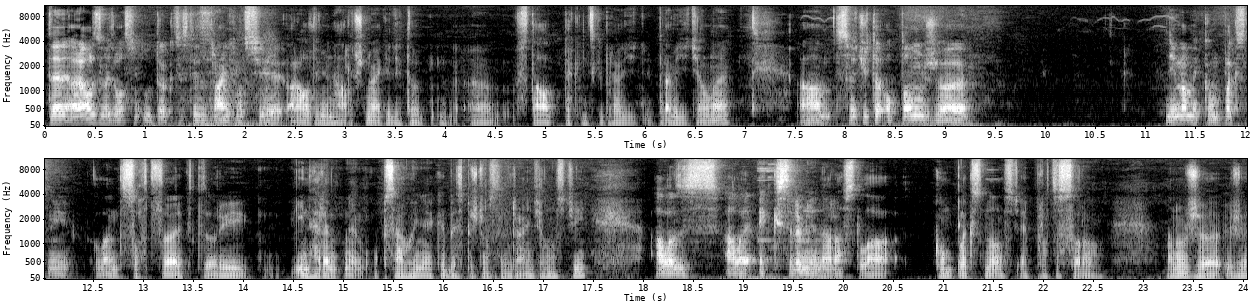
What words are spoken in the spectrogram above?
Ten, realizovať vlastne útok cez tieto zraniteľnosti je relatívne náročné, keď je to uh, stále technicky prevediteľné. A svedčí to o tom, že nemáme komplexný len software, ktorý inherentne obsahuje nejaké bezpečnostné zraniteľnosti, ale, ale extrémne narastla komplexnosť aj procesorov. Áno, že, že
